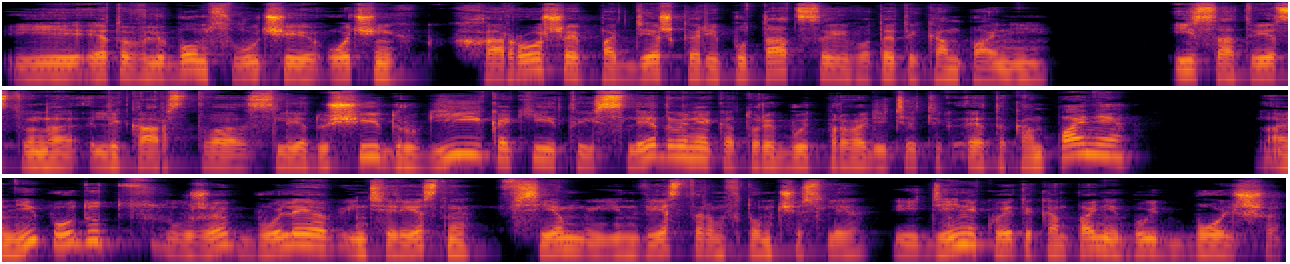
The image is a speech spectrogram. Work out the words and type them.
И это в любом случае очень хорошая поддержка репутации вот этой компании и, соответственно, лекарства следующие, другие какие-то исследования, которые будет проводить эти, эта компания, они будут уже более интересны всем и инвесторам в том числе. И денег у этой компании будет больше,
